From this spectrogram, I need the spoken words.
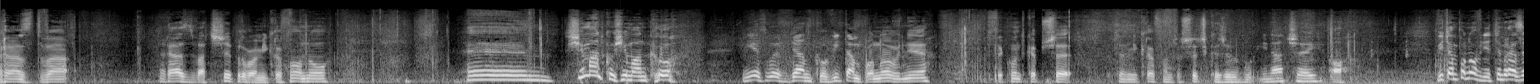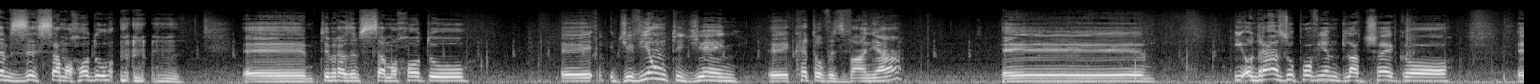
Raz, dwa. Raz, dwa, trzy. Próba mikrofonu. Siemanko, siemanko. Niezłe wdzianko. Witam ponownie. Sekundkę prze ten mikrofon troszeczkę, żeby był inaczej. O. Witam ponownie. Tym razem z samochodu. Tym razem z samochodu. E, dziewiąty dzień e, keto wyzwania. Ehm, I od razu powiem, dlaczego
